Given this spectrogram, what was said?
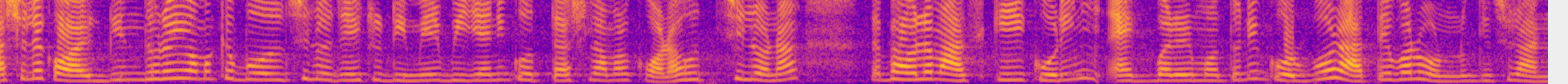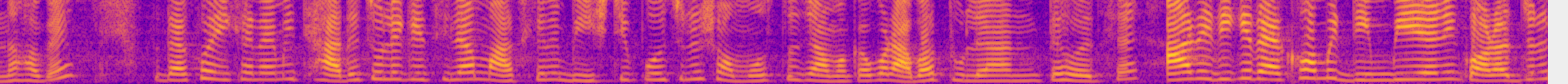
আসলে কয়েকদিন ধরেই আমাকে বলছিল যে একটু ডিমের বিরিয়ানি করতে। আসলে আমার করা হচ্ছিল না। তাই ভাবলাম আজকেই করি, একবারের মতনই করব, রাতে আবার অন্য কিছু রান্না হবে। তো দেখো, এখানে আমি ছাদে চলে গেছিলাম, মাঝখানে বৃষ্টি পড়ছিল, সমস্ত জামা কাপড় আবার তুলে আনতে হয়েছে। আর এদিকে দেখো, আমি ডিম বিরিয়ানি করার জন্য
